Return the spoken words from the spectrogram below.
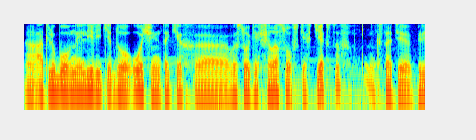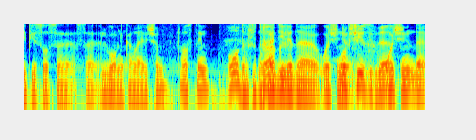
от любовной лирики до очень таких э, высоких философских текстов. Кстати, переписывался с Львом Николаевичем Толстым. О, даже Находили, так? да, очень... Общий язык, да? Очень, да,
